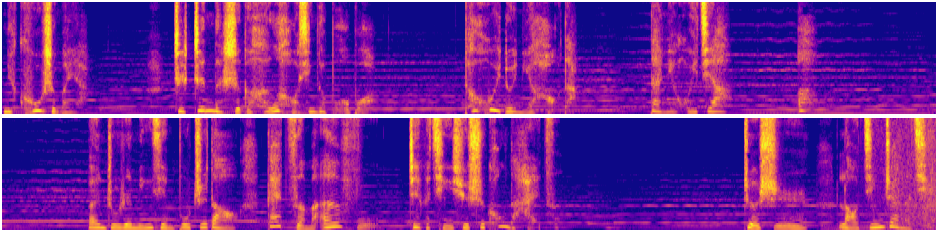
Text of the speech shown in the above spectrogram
你哭什么呀？这真的是个很好心的伯伯，他会对你好的，带你回家，啊。班主任明显不知道该怎么安抚这个情绪失控的孩子。这时，老金站了起来，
